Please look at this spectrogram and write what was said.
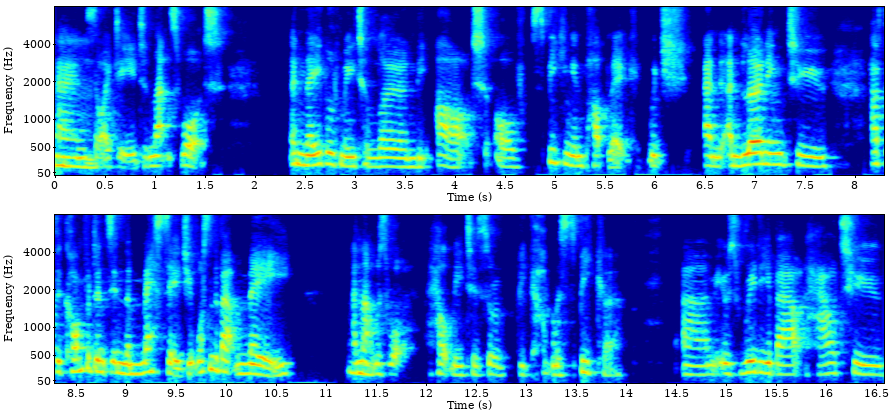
mm. and so I did, and that's what enabled me to learn the art of speaking in public, which and and learning to have the confidence in the message. It wasn't about me, mm. and that mm. was what helped me to sort of become a speaker. Um, it was really about how to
